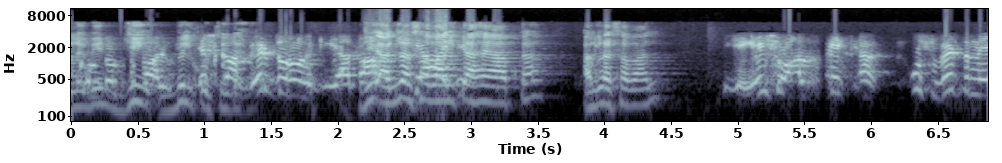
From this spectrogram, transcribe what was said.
बिल्कुल था। अगला सवाल क्या है आपका? अगला सवाल। ये यही सवाल कि उस विरद ने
